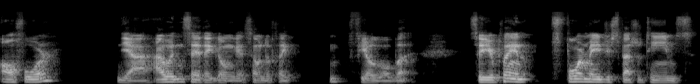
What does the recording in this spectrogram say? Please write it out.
all four. Yeah, I wouldn't say they go and get someone to play field goal, but so you're playing four major special teams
